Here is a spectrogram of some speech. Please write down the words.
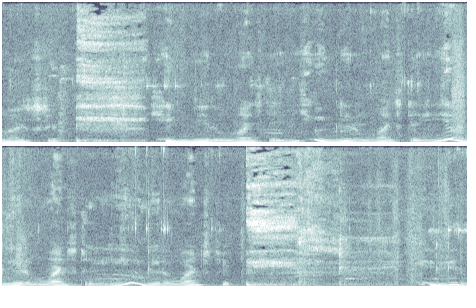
monster. You little monster. You little monster. You little monster. You little monster. You little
